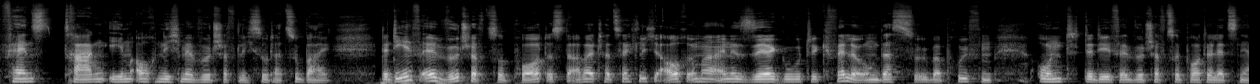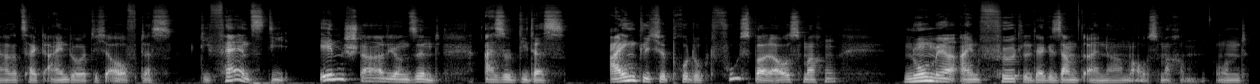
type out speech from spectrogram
Fans tragen eben auch nicht mehr wirtschaftlich so dazu bei. Der DFL Wirtschaftsreport ist dabei tatsächlich auch immer eine sehr gute Quelle, um das zu überprüfen. Und der DFL Wirtschaftsreport der letzten Jahre zeigt eindeutig auf, dass die Fans, die im Stadion sind, also die das eigentliche Produkt Fußball ausmachen, nur mehr ein Viertel der Gesamteinnahmen ausmachen. Und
